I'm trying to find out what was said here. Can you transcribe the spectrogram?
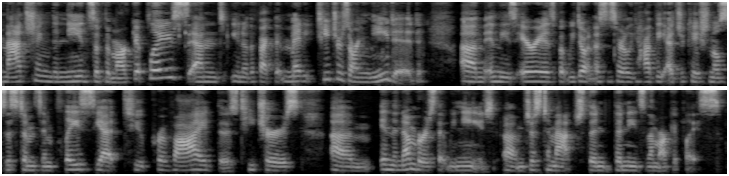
matching the needs of the marketplace and you know the fact that many teachers are needed um, in these areas but we don't necessarily have the educational systems in place yet to provide those teachers um, in the numbers that we need um, just to match the, the needs of the marketplace.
